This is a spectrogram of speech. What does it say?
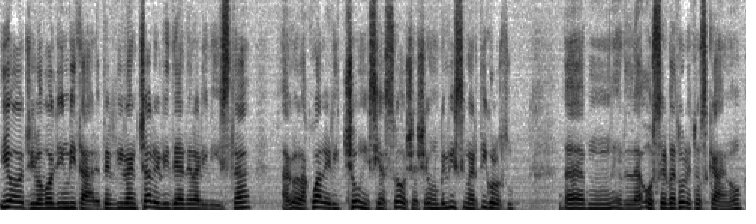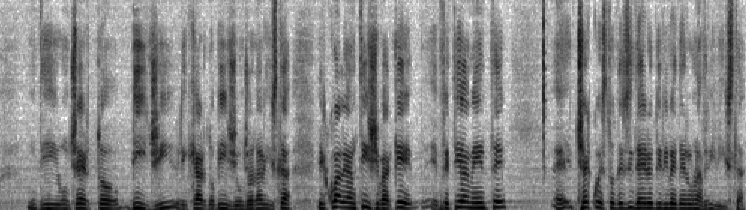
Io oggi lo voglio invitare per rilanciare l'idea della rivista, alla quale Riccioni si associa, c'è un bellissimo articolo su ehm, l'Osservatore Toscano di un certo Bigi, Riccardo Bigi, un giornalista, il quale anticipa che effettivamente eh, c'è questo desiderio di rivedere una rivista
